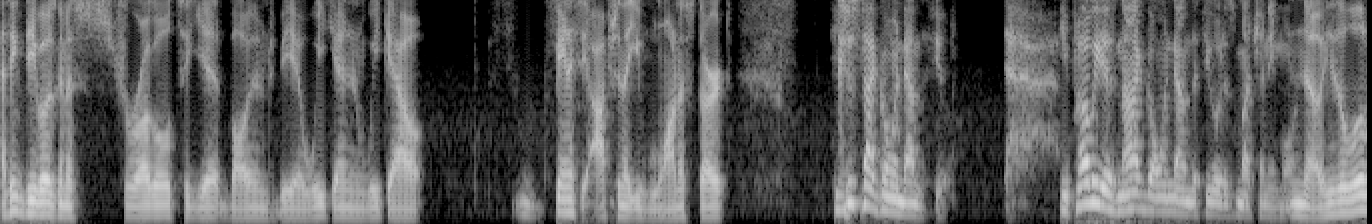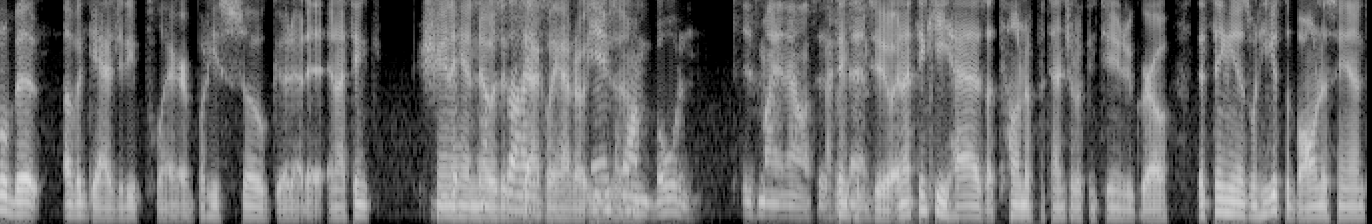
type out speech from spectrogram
I think Deebo is going to struggle to get volume to be a week in and week out fantasy option that you want to start. he's just not going down the field. He probably is not going down the field as much anymore. No, he's a little bit of a gadgety player, but he's so good at it and I think Shanahan knows exactly how to use him. Anquan Boldin is my analysis. I think with so too. And I think he has a ton of potential to continue to grow. The thing is, when he gets the ball in his hand,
